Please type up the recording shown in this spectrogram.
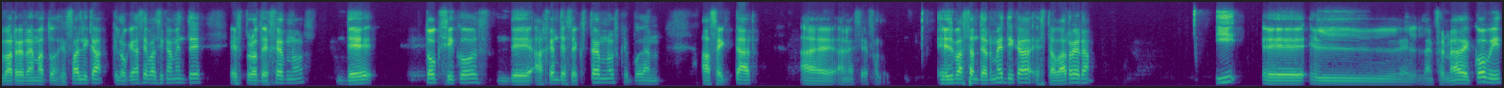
barrera hematoencefálica, que lo que hace básicamente es protegernos de tóxicos, de agentes externos que puedan afectar al encéfalo es bastante hermética esta barrera y eh, la enfermedad de COVID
